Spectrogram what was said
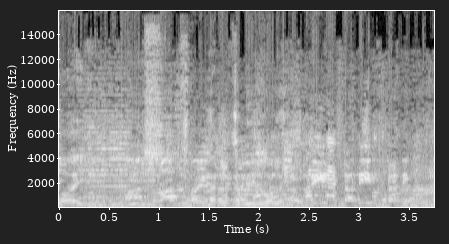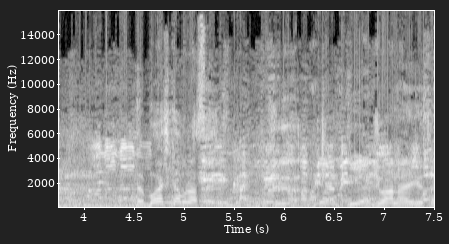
নয় এক লক্ষ বিশ বলে। এর বয়স কেমন আছে? জোয়ান হয়ে গেছে।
